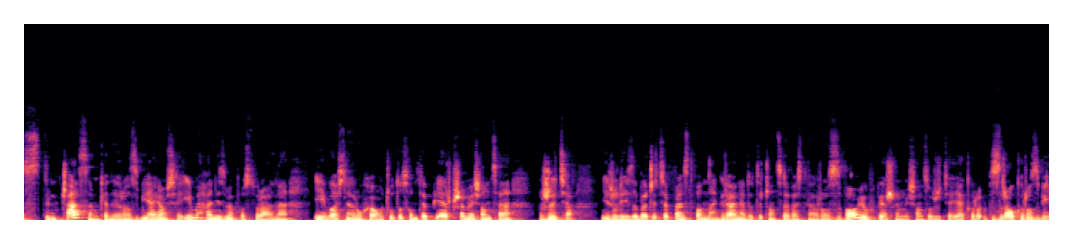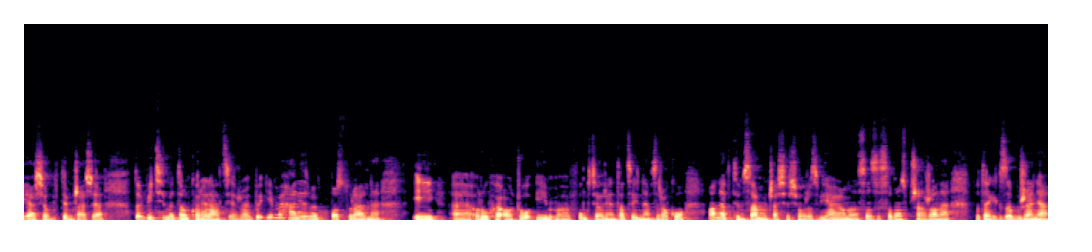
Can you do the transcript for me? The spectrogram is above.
z tym czasem, kiedy rozwijają się i mechanizmy posturalne, i właśnie ruchy oczu. To są te pierwsze miesiące życia. Jeżeli zobaczycie Państwo nagrania dotyczące właśnie rozwoju w pierwszym miesiącu życia, jak wzrok rozwija się w tym czasie, to widzimy tę korelację, że jakby i mechanizmy posturalne, i e, ruchy oczu, i funkcje orientacyjne wzroku, one w tym samym czasie się rozwijają, one są ze sobą sprzężone. To tak jak zaburzenia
